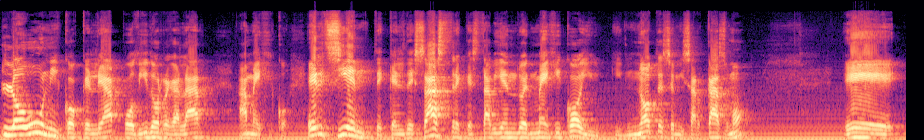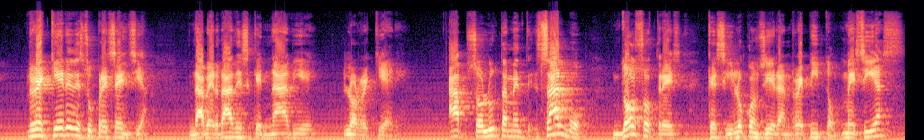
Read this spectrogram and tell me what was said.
lo único que le ha podido regalar a México. Él siente que el desastre que está viendo en México, y, nótese mi sarcasmo, eh, requiere de su presencia. La verdad es que nadie lo requiere. Absolutamente, salvo dos o tres que sí lo consideran, repito, Mesías,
